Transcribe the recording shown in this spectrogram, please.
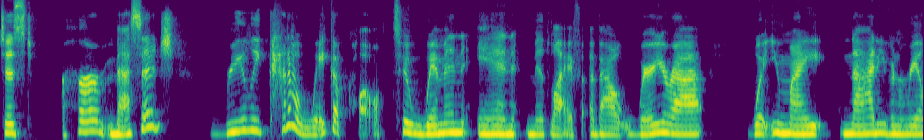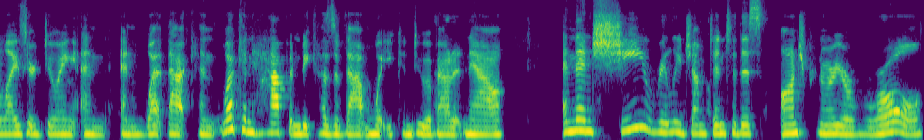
just her message, really kind of a wake up call to women in midlife about where you're at, what you might not even realize you're doing and and what that can what can happen because of that and what you can do about it now. And then she really jumped into this entrepreneurial role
